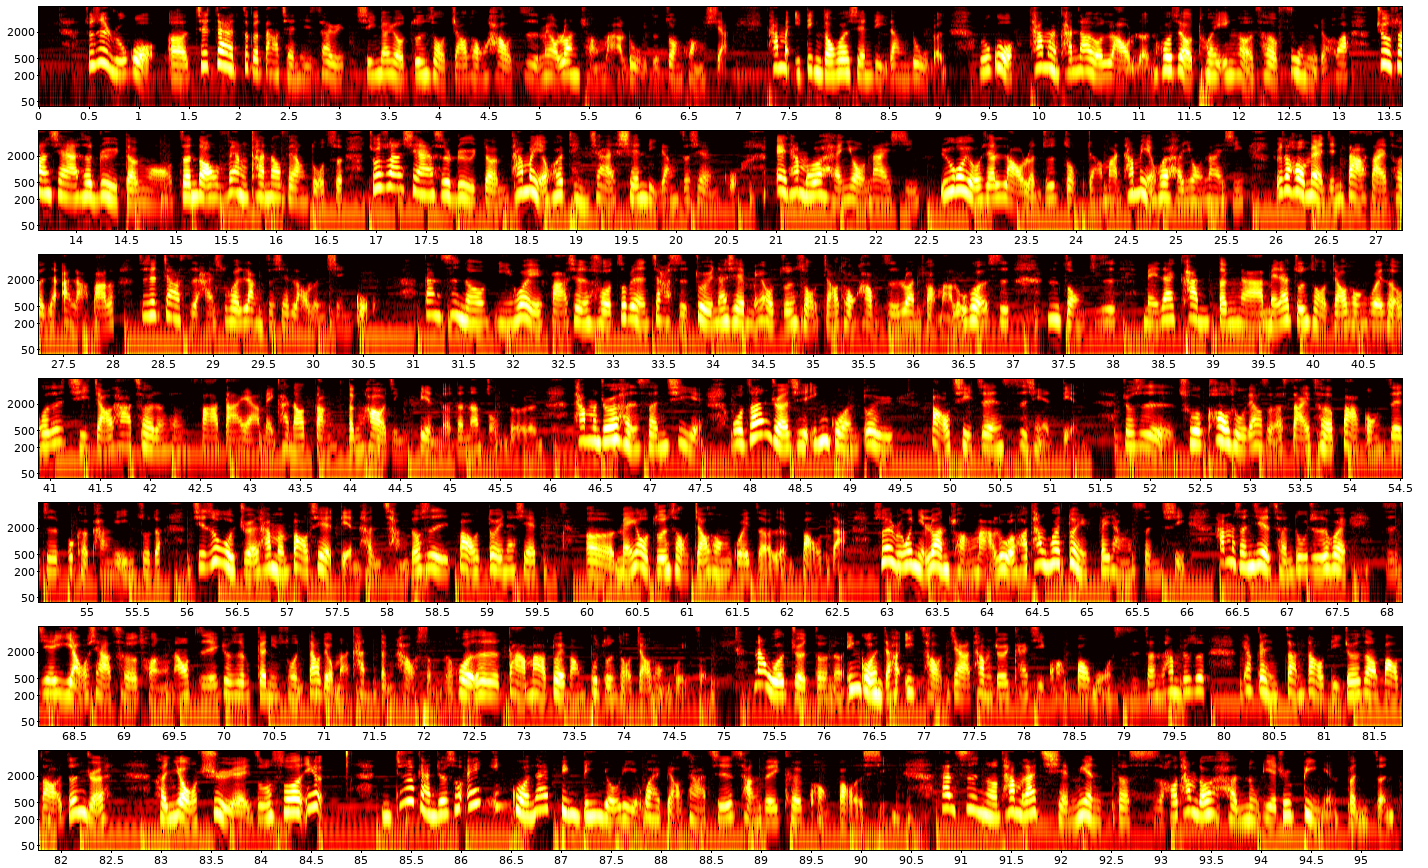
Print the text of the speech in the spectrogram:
就是如果呃，其实在这个大前提是在于行人有遵守交通号志，没有乱闯马路的状况下，他们一定都会先礼让路人。如果他们看到有老人或是有推婴儿车妇女的话，就算现在是绿灯哦，真的我非常看到非常多次，就算现在是绿灯，他们也会停下来先礼让这些人过。哎，他们会很有耐心。如果有些老人就是走比较慢，他们也会很有耐心，就是后面已经大塞车、已经按喇叭了，这些驾驶还是会让这些老人先。过，但是呢，你会发现说，这边的驾驶对于那些没有遵守交通号志、乱闯马路，或者是那种就是没在看灯啊、没在遵守交通规则，或者是骑脚踏车的人很发呆呀、没看到当灯号已经变了的那种的人，他们就会很生气耶。我真的觉得，其实英国人对于暴气这件事情的点。就是除了扣除掉什么塞车、罢工这些就是不可抗力因素的，其实我觉得他们抱歉点很长，都是抱对那些呃没有遵守交通规则的人爆炸。所以如果你乱闯马路的话，他们会对你非常生气。他们生气的程度就是会直接摇下车窗，然后直接就是跟你说你到底有没有看灯号什么的，或者是大骂对方不遵守交通规则。那我觉得呢，英国人只要一吵架，他们就会开启狂暴模式，真的，他们就是要跟你战到底，就是这种。暴躁，真的觉得很有趣诶。怎么说？因为你就是感觉说，哎，英国人在彬彬有礼外表下，其实藏着一颗狂暴的心。但是呢，他们在前面的时候，他们都会很努力的去避免纷争。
